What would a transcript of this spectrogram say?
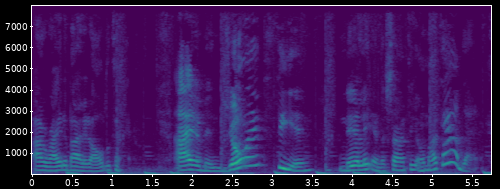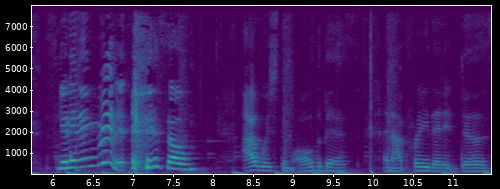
I write about it all the time. I am enjoying seeing Nelly and Ashanti on my timeline, skinning and grinning. so I wish them all the best and I pray that it does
